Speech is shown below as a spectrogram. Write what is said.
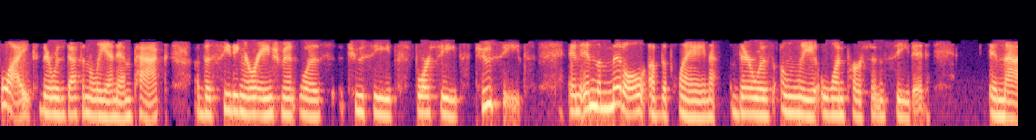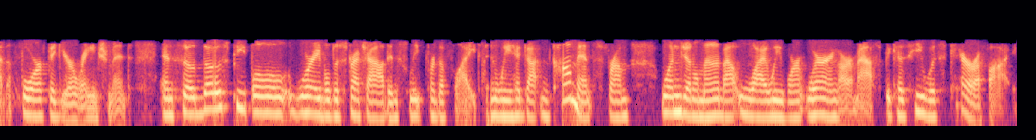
flight, there was definitely an impact. The seating arrangement was two seats, four seats, two seats. And in the middle of the plane, there was only one person seated in that four figure arrangement. And so those people were able to stretch out and sleep for the flight. And we had gotten comments from one gentleman about why we weren't wearing our masks because he was terrified.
